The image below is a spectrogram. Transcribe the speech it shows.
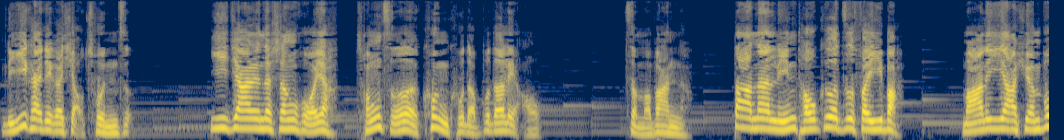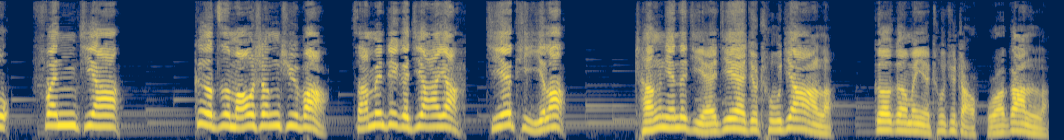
离开这个小村子。一家人的生活呀。从此困苦的不得了，怎么办呢？大难临头各自飞吧！玛利亚宣布分家，各自谋生去吧。咱们这个家呀，解体了。成年的姐姐就出嫁了，哥哥们也出去找活干了，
